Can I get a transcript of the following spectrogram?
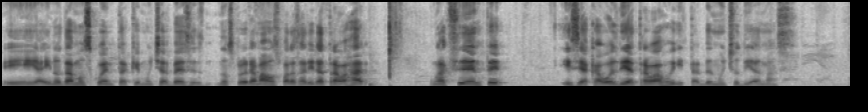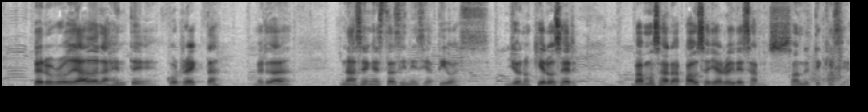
Y ahí nos damos cuenta que muchas veces nos programamos para salir a trabajar, un accidente y se acabó el día de trabajo y tal vez muchos días más. Pero rodeado de la gente correcta, ¿verdad? Nacen estas iniciativas. Yo no quiero ser. Vamos a la pausa, ya regresamos. Son de Tiquicia.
